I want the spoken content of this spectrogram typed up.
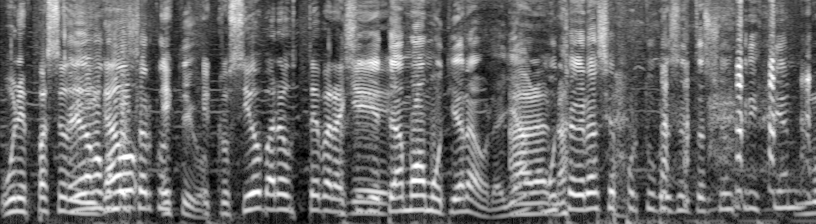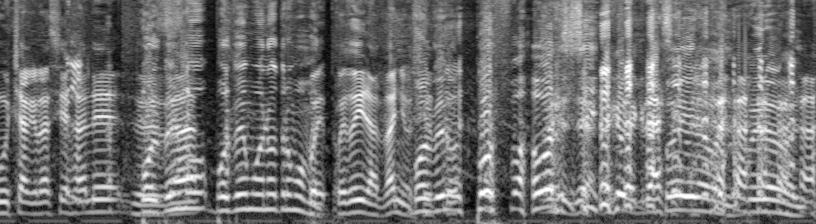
un espacio Ahí vamos a dedicado ex- contigo. exclusivo para usted para Así que, que te vamos a mutear ahora. ¿ya? Ahora no. Muchas gracias por tu presentación, Cristian. Muchas gracias, Ale. volvemos, verdad. volvemos en otro momento. Puedo ir al baño, Volvemos, por favor, sí. Gracias. Puedo ir al baño, puedo ir al baño.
